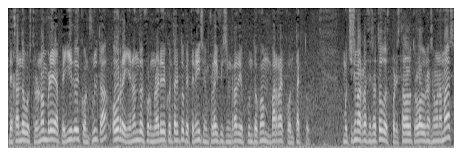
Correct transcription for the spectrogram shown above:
dejando vuestro nombre, apellido y consulta o rellenando el formulario de contacto que tenéis en flyfishingradio.com barra contacto. Muchísimas gracias a todos por estar al otro lado una semana más.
